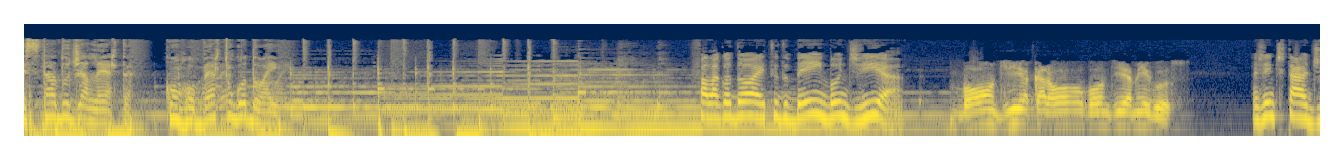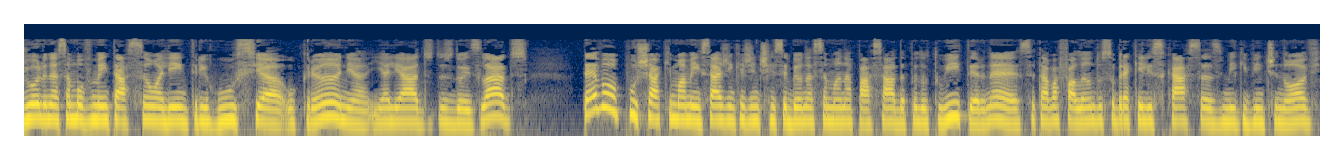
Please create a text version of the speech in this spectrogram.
Estado de Alerta, com Roberto Godoy. Fala Godoy, tudo bem? Bom dia. Bom dia, Carol. Bom dia, amigos. A gente está de olho nessa movimentação ali entre Rússia, Ucrânia e aliados dos dois lados. Até vou puxar aqui uma mensagem que a gente recebeu na semana passada pelo Twitter, né? Você estava falando sobre aqueles caças MiG-29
